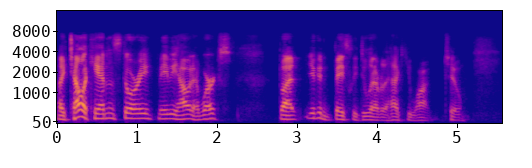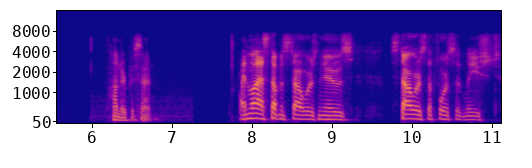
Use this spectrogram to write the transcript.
Like, tell a canon story, maybe how it works, but you can basically do whatever the heck you want to. hundred percent. And last up in Star Wars news, Star Wars: The Force Unleashed.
